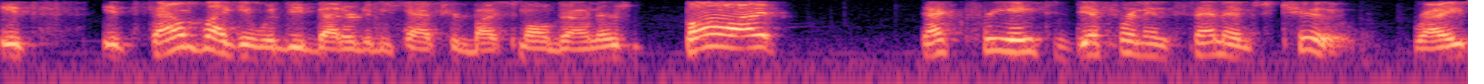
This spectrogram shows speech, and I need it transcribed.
it's it sounds like it would be better to be captured by small donors, but that creates different incentives too, right?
